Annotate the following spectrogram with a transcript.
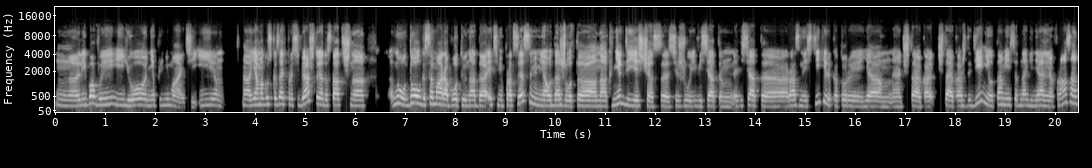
либо вы ее не принимаете. И я могу сказать про себя, что я достаточно ну, долго сама работаю над э, этими процессами. У меня вот даже вот э, на окне, где я сейчас э, сижу, и висят, висят разные стикеры, которые я читаю, читаю каждый день. И вот там есть одна гениальная фраза,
